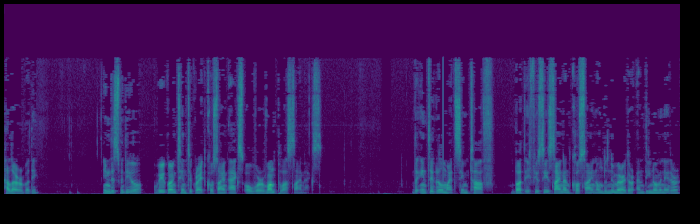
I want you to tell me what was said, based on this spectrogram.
Hello everybody. In this video we're going to integrate cosine x over 1 plus sine x. The integral might seem tough, but if you see sine and cosine on the numerator and denominator,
